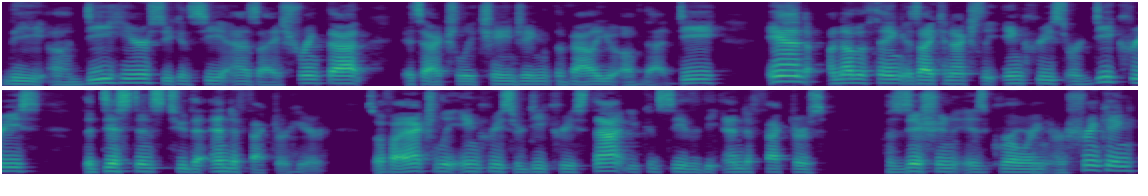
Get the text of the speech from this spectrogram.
the uh, D here. So you can see as I shrink that, it's actually changing the value of that D. And another thing is I can actually increase or decrease the distance to the end effector here. So if I actually increase or decrease that, you can see that the end effector's position is growing or shrinking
